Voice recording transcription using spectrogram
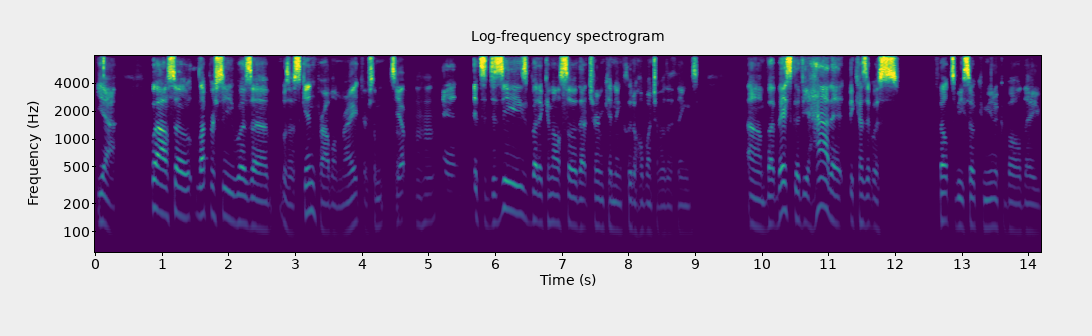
Yeah. Well, so leprosy was a was a skin problem, right? Or some. some yep. Mm-hmm. And it's a disease, but it can also that term can include a whole bunch of other things. Um, but basically, if you had it because it was felt to be so communicable, they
